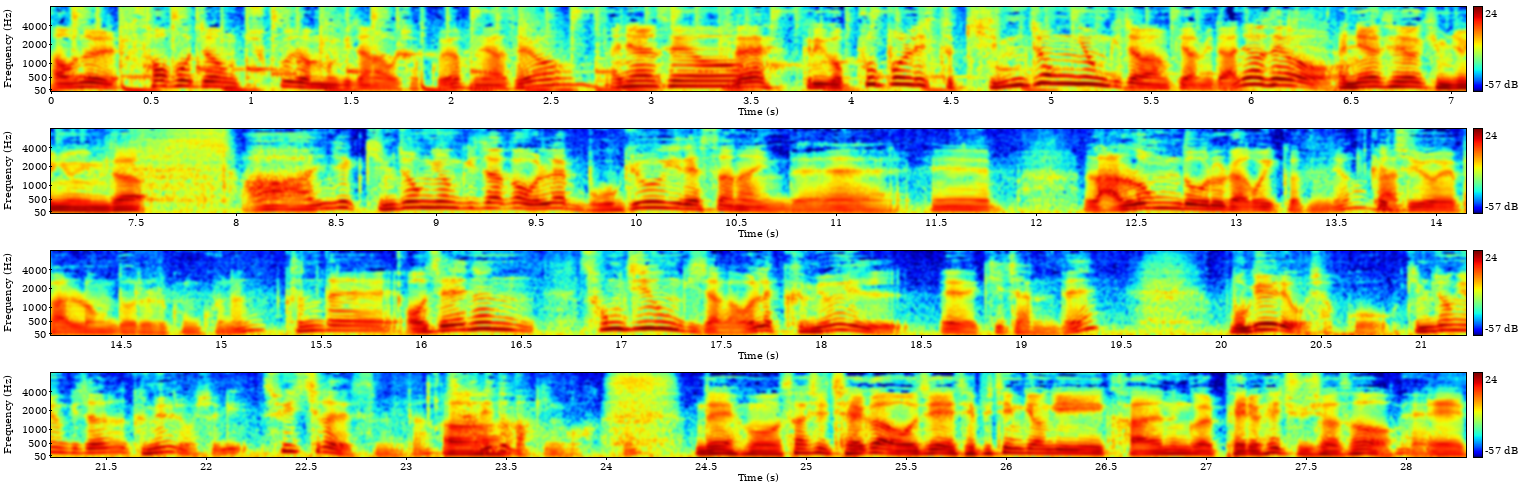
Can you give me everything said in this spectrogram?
아, 오늘 서호정 축구 전문 기자 나오셨고요. 안녕하세요. 안녕하세요. 네. 그리고 풋볼리스트 김종용 기자와 함께 합니다. 안녕하세요. 안녕하세요. 김종용입니다. 아, 이제 김종용 기자가 원래 목요일에 사나인데, 예, 랄롱도르라고 있거든요. 그치. 라디오의 발롱도르를 꿈꾸는. 근데 어제는 송지훈 기자가 원래 금요일의 기자인데 목요일에 오셨고 김정현 기자는 금요일에 오셨기 스위치가 됐습니다. 자리도 아. 바뀐 것 같아요. 네, 뭐 사실 제가 어제 대표팀 경기 가는 걸 배려해 주셔서 네. 예,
